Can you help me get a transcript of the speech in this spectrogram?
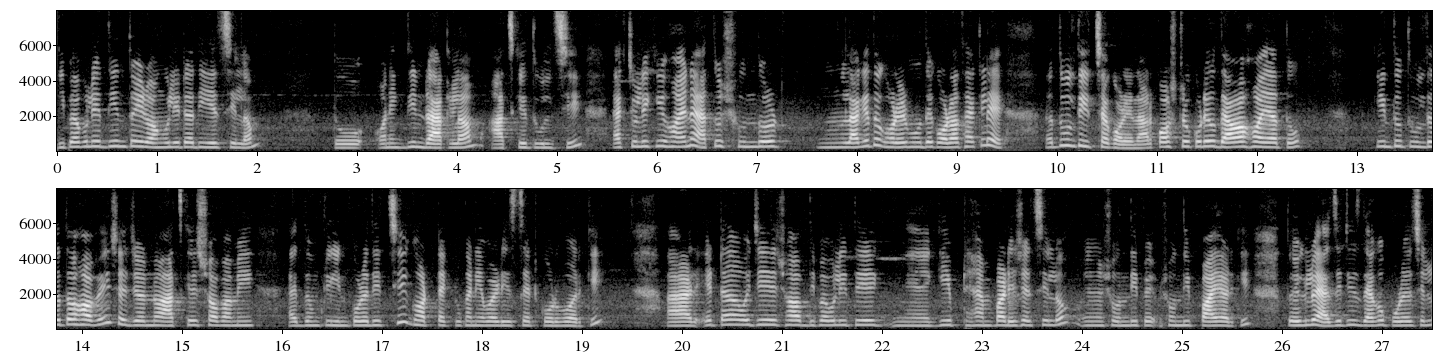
দীপাবলির দিন তো এই রঙ্গোলিটা দিয়েছিলাম। তো অনেক দিন রাখলাম, আজকে তুলছি। অ্যাকচুয়ালি কি হয় না, এত সুন্দর লাগে তো ঘরের মধ্যে করা থাকলে, তুলতে ইচ্ছা করে না, আর কষ্ট করেও দেওয়া হয় এত। কিন্তু তুলতে তো হবেই, সেজন্য আজকে সব আমি একদম ক্লিন করে দিচ্ছি, ঘরটা একটুখানি আবার রিসেট করব আর কি। আর এটা ওই যে সব দীপাবলিতে গিফট হ্যাম্পার এসেছিল সন্দীপে, সন্দীপ পায় আর কি। তো এগুলো অ্যাজ ইট ইজ দেখো, পড়েছিল।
